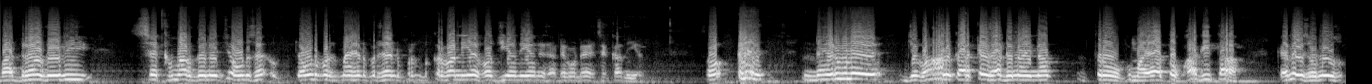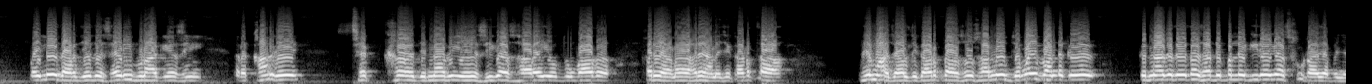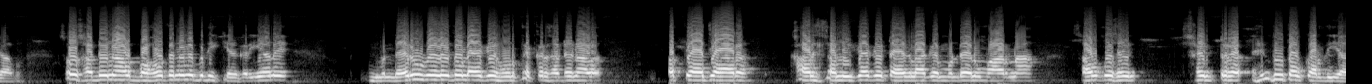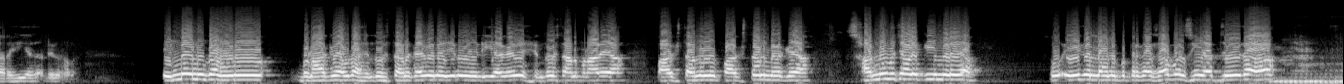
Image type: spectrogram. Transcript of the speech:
ਬਾਰਡਰਾਂ ਦੇ ਵੀ ਸਿੱਖ ਮਰਦੇ ਨੇ 64 64% ਕੁਰਬਾਨੀਆਂ ਫੌਜੀਆਂ ਦੀਆਂ ਨੇ ਸਾਡੇ ਮੁੰਡੇ ਸਿੱਖਾਂ ਦੀਆਂ। ਸੋ, ਨਹਿਰੂ ਨੇ ਜਵਾਨ ਕਰਕੇ ਸਾਡੇ ਨਾਲ ਇੰਨਾ ਧਰੋ ਕਮਾਇਆ, ਧੋਖਾ ਕੀਤਾ। ਕਹਿੰਦੇ ਤੁਹਾਨੂੰ ਪਹਿਲੇ ਦਰਜੇ ਦੇ ਸ਼ਹਿਰੀ ਬਣਾ ਕੇ ਅਸੀਂ ਰੱਖਾਂਗੇ। ਸਿੱਖ ਜਿੰਨਾ ਵੀ ਇਹ ਸੀਗਾ, ਸਾਰਾ ਹੀ ਉਦੋਂ ਬਾਅਦ ਹਰਿਆਣਾ, ਹਰਿਆਣੇ 'ਚ ਕੱਢਤਾ, ਹਿਮਾਚਲ 'ਚ ਕੱਢਤਾ। ਸੋ, ਸਾਨੂੰ ਜਮਾ ਹੀ ਵੰਡ ਕੇ ਕਿੰਨਾ ਕੁ ਦੇਤਾ, ਸਾਡੇ ਪੱਲੇ ਕੀ ਰਹਿ ਗਿਆ? ਛੋਟਾ ਜਿਹਾ ਪੰਜਾਬ। ਸੋ ਸਾਡੇ ਨਾਲ ਬਹੁਤ ਇਹਨਾਂ ਨੇ ਵਧੀਕੀਆਂ ਕਰੀਆਂ ਨੇ। ਨਹਿਰੂ ਵੇਲੇ ਤੋਂ ਲੈ ਕੇ ਹੁਣ ਤੱਕ ਸਾਡੇ ਨਾਲ ਅਤਿਆਚਾਰ, ਖਾਲਿਸਤਾਨੀ ਕਹਿ ਕੇ ਟੈਗ ਲਾ ਕੇ ਮੁੰਡਿਆਂ ਨੂੰ ਮਾਰਨਾ, ਸਭ ਕੁਝ ਸੈਂਟਰ ਹਿੰਦੂ ਤੋਂ ਕਰਦੀ ਆ ਰਹੀ ਹੈ ਸਾਡੇ ਨਾਲ। ਇਹਨਾਂ ਨੂੰ ਤਾਂ ਹੁਣ ਬਣਾ ਕੇ ਆਪਦਾ ਹਿੰਦੁਸਤਾਨ ਕਹਿੰਦੇ ਨੇ, ਜਿਹਨੂੰ ਇੰਡੀਆ ਕਹਿੰਦੇ ਹਿੰਦੁਸਤਾਨ ਬਣਾ ਲਿਆ, ਪਾਕਿਸਤਾਨ ਨੂੰ ਪਾਕਿਸਤਾਨ ਮਿਲ ਗਿਆ, ਸਾਨੂੰ ਵਿਚਾਲੇ ਕੀ ਮਿਲਿਆ? ਸੋ ਇਹ ਗੱਲਾਂ ਨੇ ਪੱਤਰਕਾਰ ਸਾਹਿਬ, ਅਸੀਂ ਅੱਜ ਇਹਦਾ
